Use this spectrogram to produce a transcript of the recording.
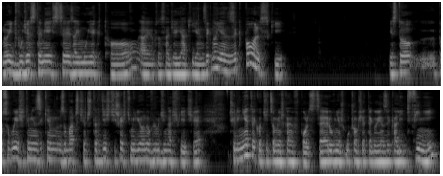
No i dwudzieste miejsce zajmuje kto? A w zasadzie jaki język? No język polski. Jest to, y, posługuje się tym językiem, zobaczcie, 46 milionów ludzi na świecie, czyli nie tylko ci, co mieszkają w Polsce, również uczą się tego języka Litwini,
